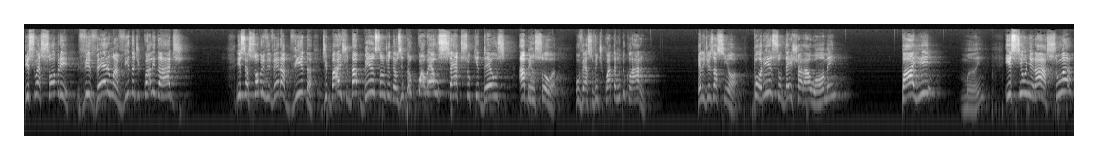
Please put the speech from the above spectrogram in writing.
Isso é sobre viver uma vida de qualidade. Isso é sobre viver a vida debaixo da bênção de Deus. Então, qual é o sexo que Deus abençoa? O verso 24 é muito claro. Ele diz assim, ó: "Por isso deixará o homem pai e mãe e se unirá à sua".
